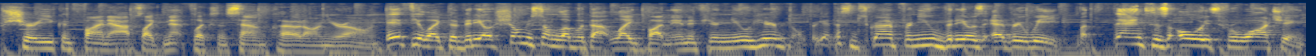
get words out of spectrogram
sure you can find apps like Netflix and SoundCloud on your own. If you liked the video, show me some love with that like button. And if you're new here, don't forget to subscribe for new videos every week. But thanks as always for watching,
